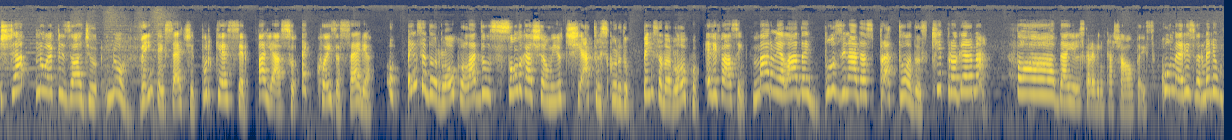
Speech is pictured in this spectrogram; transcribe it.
Já no episódio 97, Por que ser palhaço é coisa séria? O Pensador Louco, lá do Som do Caixão e o Teatro Escuro do Pensador Louco, ele fala assim: marmelada e buzinadas para todos. Que programa foda! E ele escreve em caixa alta isso. Com o nariz vermelho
